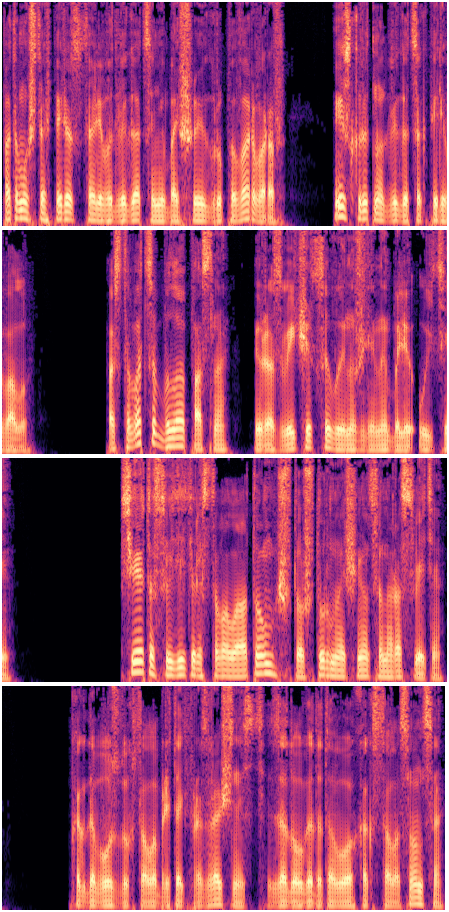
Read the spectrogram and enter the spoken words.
потому что вперед стали выдвигаться небольшие группы варваров и скрытно двигаться к перевалу. Оставаться было опасно, и разведчицы вынуждены были уйти. Все это свидетельствовало о том, что штурм начнется на рассвете. Когда воздух стал обретать прозрачность, задолго до того, как стало солнце,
